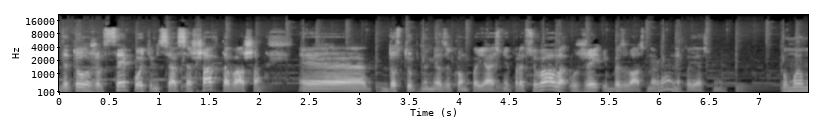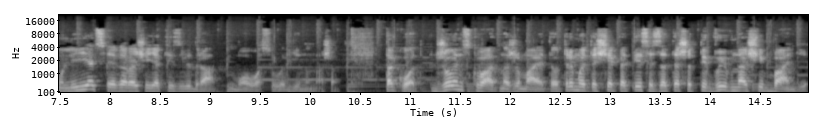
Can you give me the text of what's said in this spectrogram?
для того, щоб все потім ця вся шахта ваша е, доступним язиком пояснюю, працювала уже і без вас. Нормально пояснюю? По-моєму, ліється, коротше, як із відра, мова солов'їна наша. Так от, Join Squad нажимаєте, отримуєте ще 5 тисяч за те, що ти ви в нашій банді.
